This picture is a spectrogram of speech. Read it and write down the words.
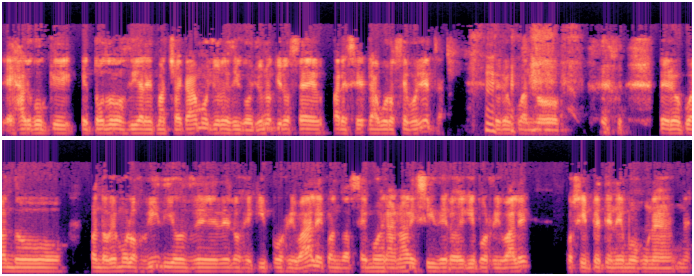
es algo que, todos los días les machacamos. Yo les digo, yo no quiero ser, parecer abuelo cebolleta, pero cuando, pero cuando, cuando vemos los vídeos de, los equipos rivales, cuando hacemos el análisis de los equipos rivales, pues siempre tenemos una, una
